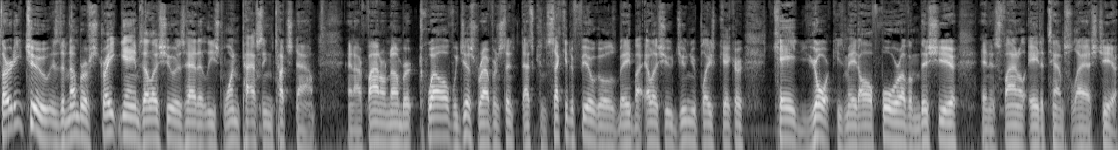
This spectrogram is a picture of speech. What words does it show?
32 is the number of straight games LSU has had at least one passing touchdown. And our final number, 12, we just referenced it. That's consecutive field goals made by LSU junior place kicker Cade York. He's made all four of them this year in his final eight attempts last year.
